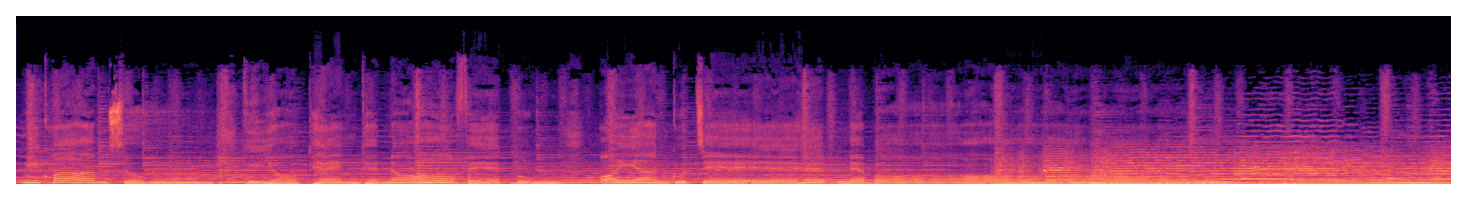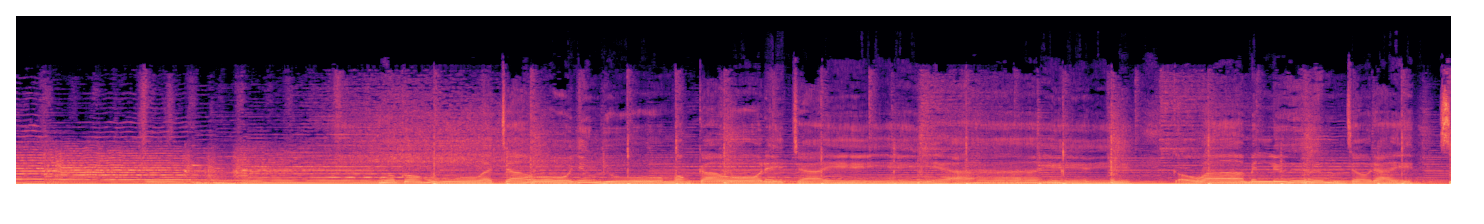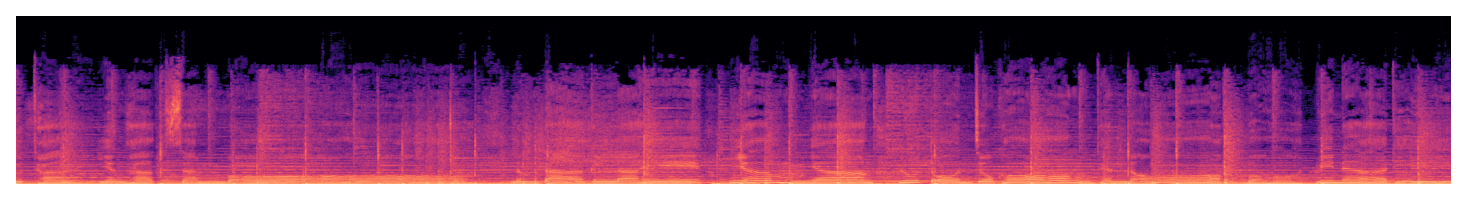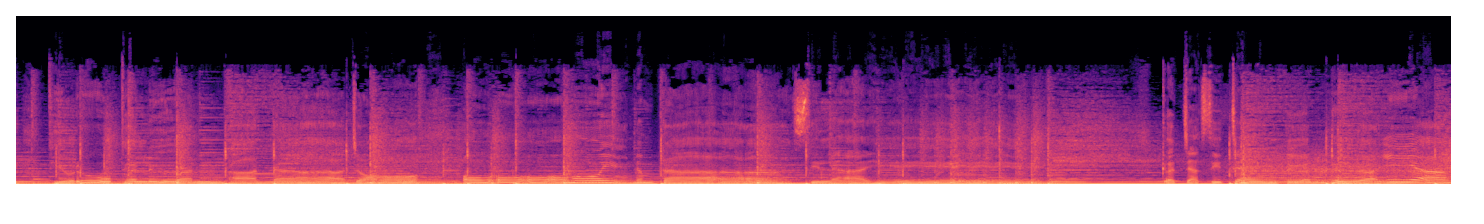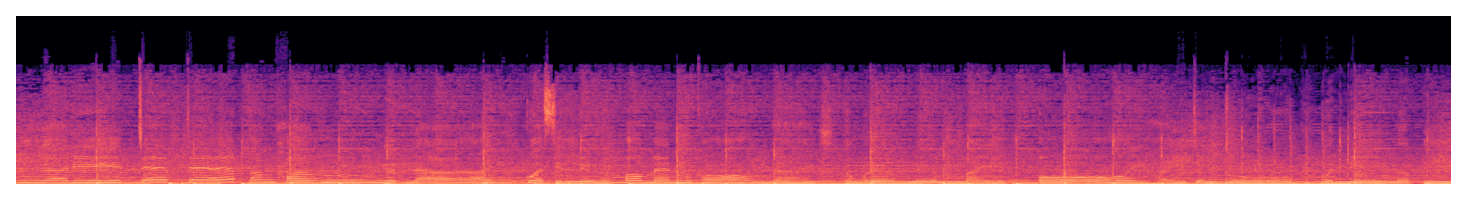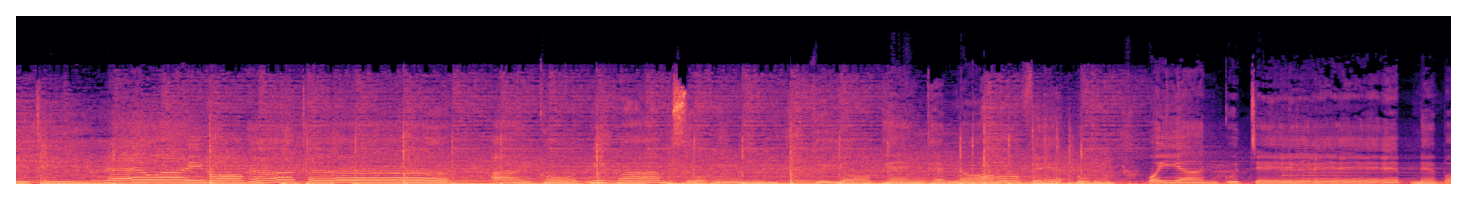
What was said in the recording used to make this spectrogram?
มีความสุข คือหยอกแห้งแทนอเฟซบุ๊กอ้อยย่านกูเจ็บแน่บอหัวก็หัวเจ้ายังอยู่มองเก่าในใจอายก็ว่าไม่ลืมเจ้าใดสุดท้าย ยังหักสั่นบอน้ำตากันไหลย้ำยางรู้ต้นเจ้าของแทนนอบอดวินาที ที่รูปเธอเลื่อนผ่านหน้าจอ โอ้โอ้โอ้โอ้ยน้ำตาสิไหล ก็จักสิแจ้งเตือนเพื่ออีหยังอดีตเจ็บเจ็บพังพังเงึดหลาย กว่าสิลืมโมเมนต์ของง่าย ต้องเริ่มลืมใหม่ โอ้ยให้จนจบวันนี้เมื่อปีที่แล้วไอ้บอกหาเธออายโคตรมีความสุข คือหยอกแห้งแทนนอเฟซบุ๊ก ว่าย่านกูเจ็บแน่บ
